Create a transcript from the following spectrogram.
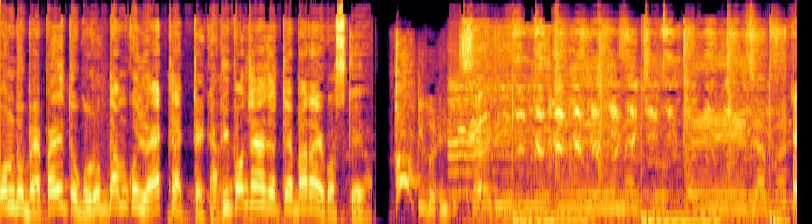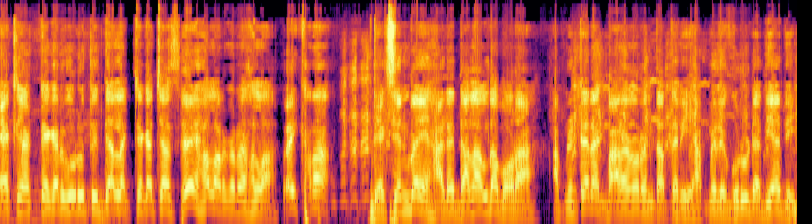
বন্ধু ব্যাপারে তো গরুর দাম কইলো এক লাখ টাকা। তুই পঞ্চাশ হাজার টাকা বাড়ায় কসকে এক লাখ টাকার গরু তুই দেড় লাখ টাকা চাস। হে হালার করে হালা। এই খারা। দেখছেন ভাই হাটে দালাল দা ভরা। আপনি টেরাক ভাড়া করেন তাড়াতাড়ি। আপনার গরুটা দিয়া দিই।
